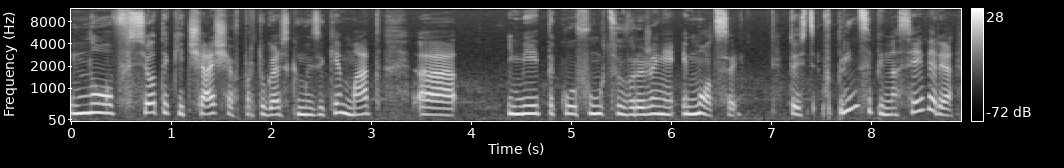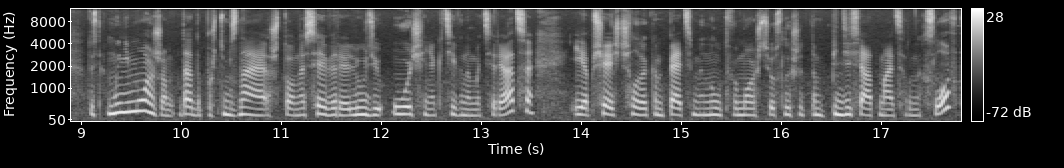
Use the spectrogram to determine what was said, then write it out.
но все-таки чаще в португальском языке мат э, имеет такую функцию выражения эмоций. То есть, в принципе, на севере, то есть мы не можем, да, допустим, зная, что на севере люди очень активно матерятся, и общаясь с человеком 5 минут, вы можете услышать там 50 матерных слов,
